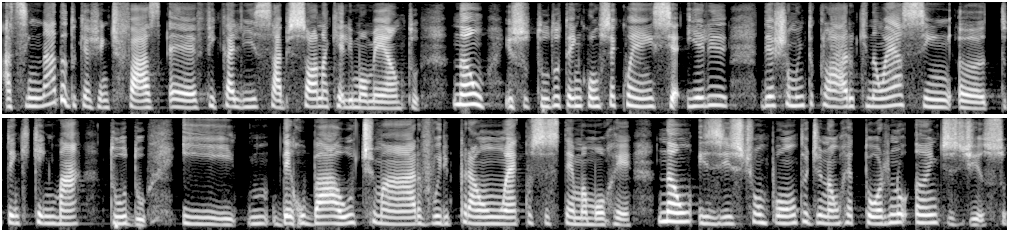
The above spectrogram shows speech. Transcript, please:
assim nada do que a gente faz é, fica ali sabe só naquele momento. Não isso tudo tem consequência. E ele deixa muito claro que não é assim uh, tu tem que queimar tudo e derrubar a última árvore para um ecossistema morrer. Não existe um ponto de não retorno antes disso.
